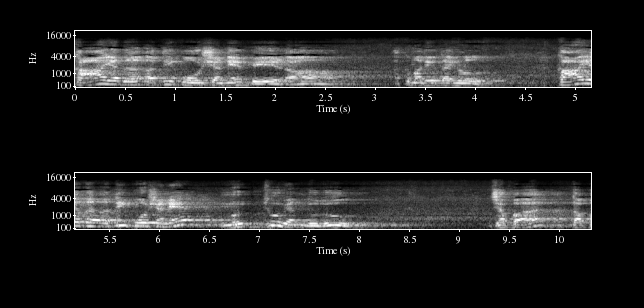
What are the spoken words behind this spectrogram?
ಕಾಯದ ಅತಿ ಪೋಷಣೆ ಬೇಡ. ಅಕ್ಕಮ ದೇವತಾ ಹೇಳೋದು, ಕಾಯದ ಅತಿ ಪೋಷಣೆ ಮೃತ್ಯುವೆಂದುದು. ಜಪ, ತಪ,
